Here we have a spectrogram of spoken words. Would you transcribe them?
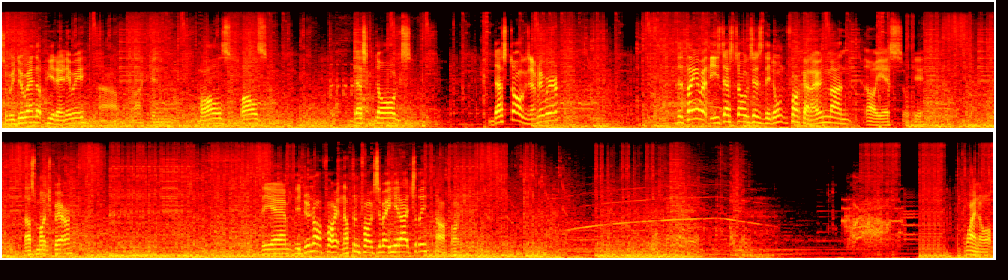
So we do end up here anyway. Ah, fucking... Balls, balls. Disc dogs. Disc dogs everywhere. The thing about these disc dogs is they don't fuck around, man. Oh, yes, okay. That's much better. They, um, they do not fuck... Nothing fucks about here, actually. Oh, fuck. Why not?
